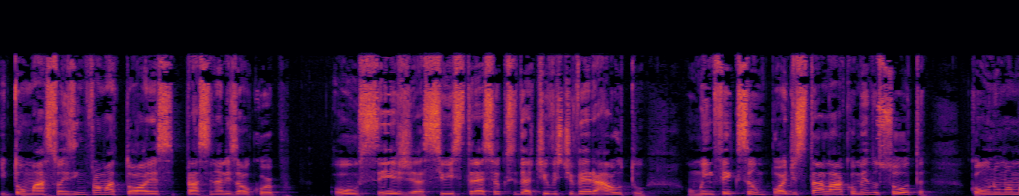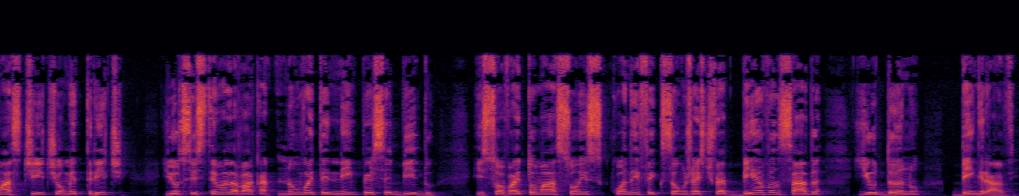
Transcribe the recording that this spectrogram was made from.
e tomar ações inflamatórias para sinalizar o corpo. Ou seja, se o estresse oxidativo estiver alto, uma infecção pode estar lá comendo solta, como numa mastite ou metrite, e o sistema da vaca não vai ter nem percebido e só vai tomar ações quando a infecção já estiver bem avançada e o dano bem grave.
